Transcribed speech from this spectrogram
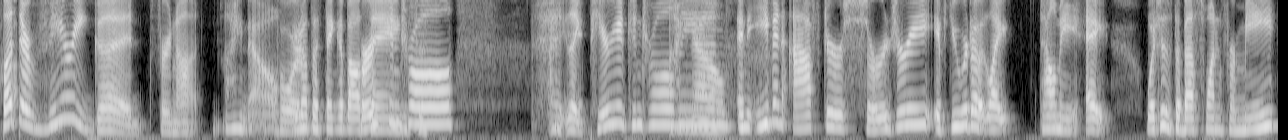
but they're very good for not. I know. For you know the thing about birth things. control. I, like period control. I know. And even after surgery, if you were to like tell me, hey, which is the best one for me.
